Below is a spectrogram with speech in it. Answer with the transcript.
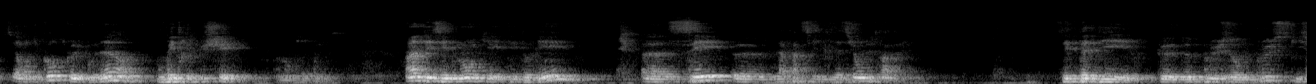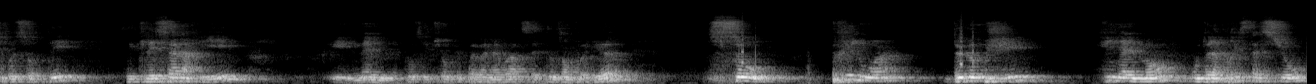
on s'est rendu compte que le bonheur pouvait trébucher en entreprise. Un des éléments qui a été donné, euh, c'est euh, la partialisation du travail. C'est-à-dire que de plus en plus, ce qui se ressortait, c'est que les salariés, et même la conception que peuvent en avoir certains employeurs, sont très loin de l'objet finalement ou de la prestation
